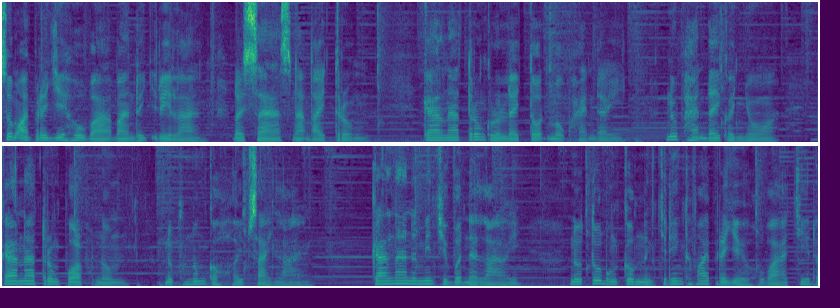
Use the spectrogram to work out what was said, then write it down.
សូមឲ្យព្រះយេហូវ៉ាបានរីករាយឡើងដោយសារស្នាដៃទ្រង់កាលណាទ្រង់ក្រឡេកទតមកផែនដី នោះផែនដីក៏ញ័រកាលណាទ្រង់ពាល់ភ្នំនោះភ្នំក៏ហុយផ្សែងឡើង កាលណានៅមានជីវិតនៅឡើយ នោះទូលបង្គំនឹងច្រៀងថ្វាយព្រះយេហូវ៉ាជាដ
